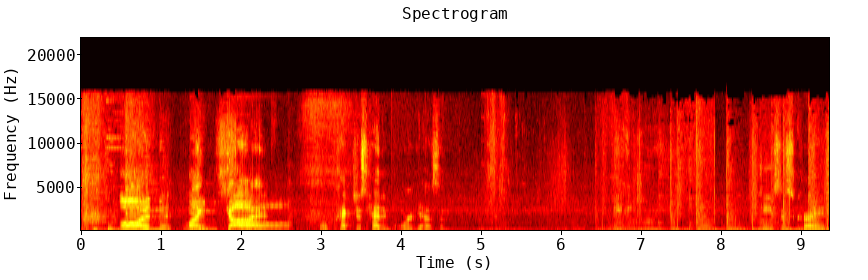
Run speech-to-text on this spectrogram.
Uninstall. My God. Opec just had an orgasm. Jesus Christ.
